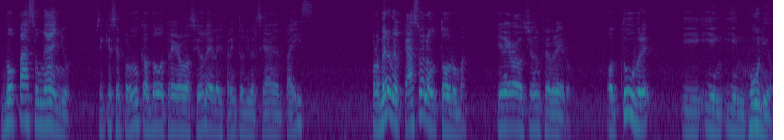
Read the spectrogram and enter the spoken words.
no pasa un año sin que se produzcan dos o tres graduaciones de las diferentes universidades del país. Por lo menos en el caso de la autónoma, tiene graduación en febrero, octubre y, y en, y en junio.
